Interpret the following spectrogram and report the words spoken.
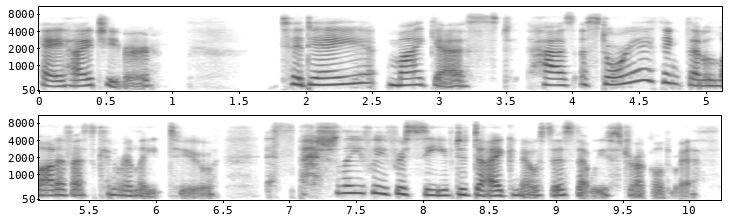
Hey, high achiever. Today, my guest has a story I think that a lot of us can relate to, especially if we've received a diagnosis that we've struggled with.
